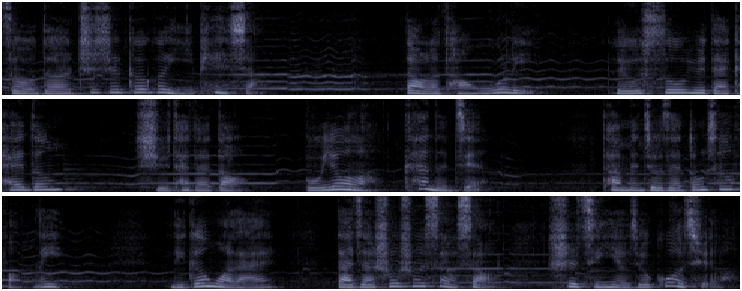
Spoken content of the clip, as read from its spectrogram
走得吱吱咯咯一片响。到了堂屋里。流苏欲待开灯，徐太太道：“不用了，看得见。他们就在东厢房里，你跟我来，大家说说笑笑，事情也就过去了。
